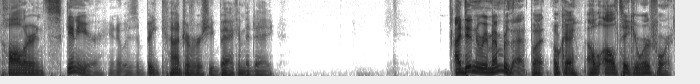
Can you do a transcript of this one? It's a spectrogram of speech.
taller and skinnier, and it was a big controversy back in the day. I didn't remember that, but okay, I'll I'll take your word for it.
